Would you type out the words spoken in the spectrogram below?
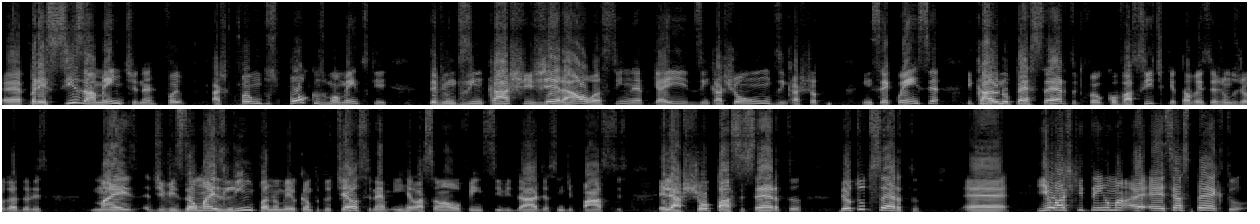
é, precisamente, né? Foi, acho que foi um dos poucos momentos que teve um desencaixe geral, assim, né? Porque aí desencaixou um, desencaixou em sequência e caiu no pé certo, que foi o Kovacic, que talvez seja um dos jogadores mais de visão mais limpa no meio-campo do Chelsea, né? Em relação à ofensividade, assim, de passes. Ele achou o passe certo, deu tudo certo. É, e eu acho que tem uma, é, esse aspecto.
